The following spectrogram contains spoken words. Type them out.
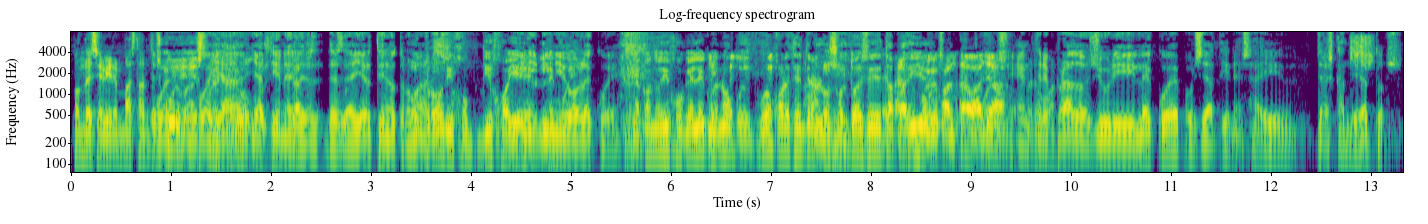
donde se vienen bastantes Pues- curvas. Pues ya, digo, ya pues tiene, ya- des- desde ayer tiene otro, más. Otro, dijo, dijo ayer Leque. Leque. Ya cuando dijo que Leque no, pues puede jugar de central, lo soltó a ese tapadillo. Lo que faltaba ya. Entre Prados, Yuri y Leque, pues ya tienes ahí tres candidatos.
